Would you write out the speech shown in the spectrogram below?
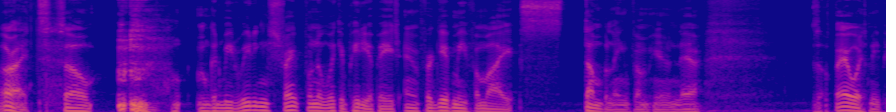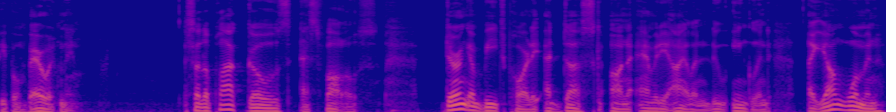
All right, so I'm going to be reading straight from the Wikipedia page, and forgive me for my stumbling from here and there. So bear with me, people. Bear with me. So the plot goes as follows. During a beach party at dusk on Amity Island, New England, a young woman,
